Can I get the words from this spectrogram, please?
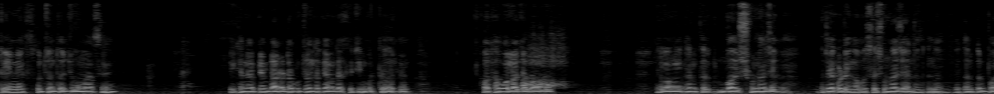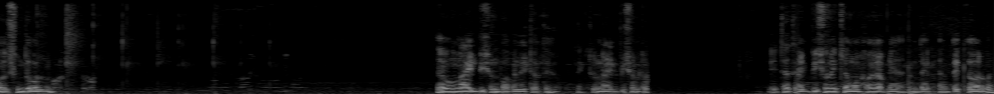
টেন এক্স পর্যন্ত জুম আছে। এখানে আপনি বারোটা পর্যন্ত ক্যামেরা সেটিং করতে পারবেন। কথা বলা যাবে ভালো। এবং এখানকার ভয়েস শোনা যাবে। রেকর্ডিং অবস্থায় শোনা যায় না। এখানকার ভয়েস শুনতে পারবেন। এবং নাইট ভিশন পাবেন এটাতে। একটু নাইট ভিশনটা এটা নাইট ভিশনে কেমন হয় আপনি দেখেন, দেখতে পারবেন।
